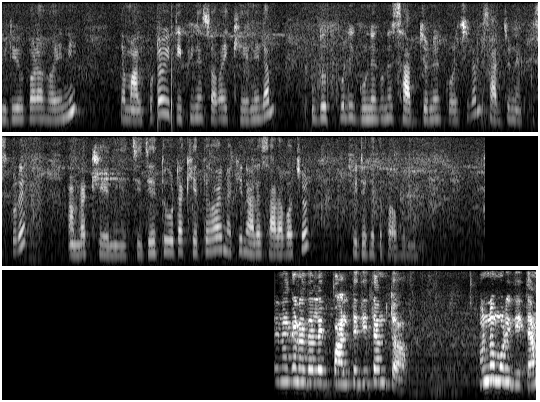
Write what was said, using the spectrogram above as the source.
ভিডিও করা হয়নি। মালপোটা ওই টিফিনে সবাই খেয়ে নিলাম। দুধ পুলি গুনে গুনে সাতজনের করেছিলাম সাতজন এক পিস করে আমরা খেয়ে নিয়েছি। যেহেতু ওটা খেতে হয় নাকি নাহলে সারা বছর পিঠে খেতে পাবো না। না কেন তাহলে পাল্টে দিতাম তো। অন্য মুড়ি দিতাম।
